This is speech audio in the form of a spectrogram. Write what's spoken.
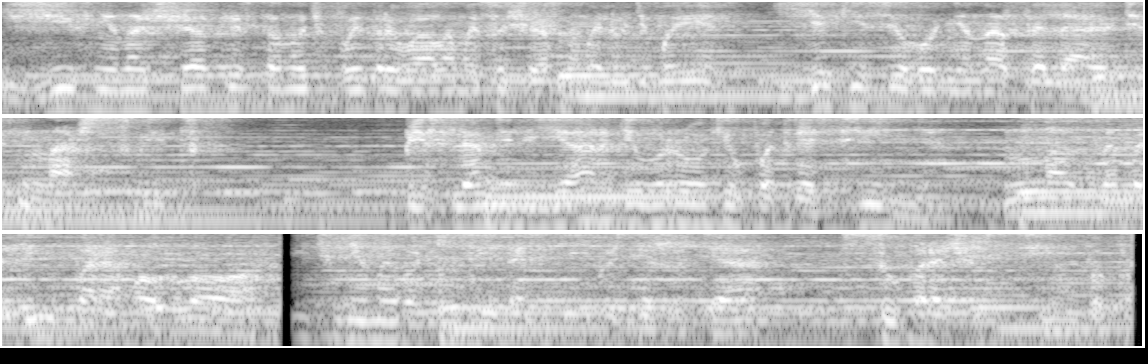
Їхні нащадки стануть витривалими сучасними людьми, які сьогодні населяють наш світ. Після мільярдів років потрясіння на землі перемогло віченням еволюції та стійкості життя всупереч усім випробуванням.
